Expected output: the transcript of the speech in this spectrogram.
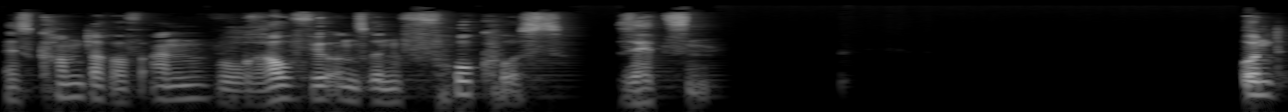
es kommt darauf an, worauf wir unseren Fokus setzen. Und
